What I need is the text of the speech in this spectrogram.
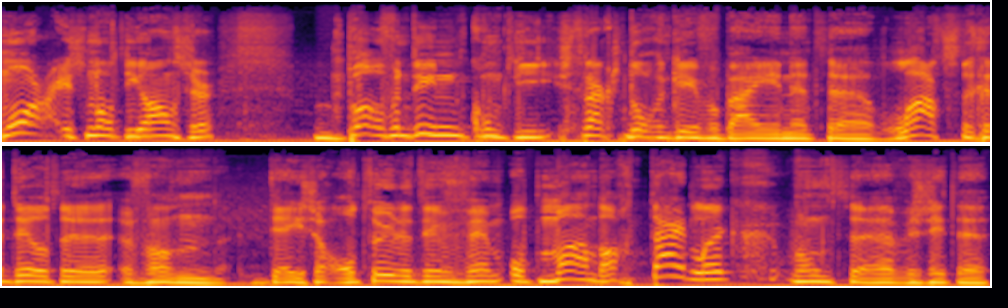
More is not the answer. Bovendien komt hij straks nog een keer voorbij in het eh, laatste gedeelte van deze Alternative FM op maandag. Tijdelijk, want eh, we zitten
